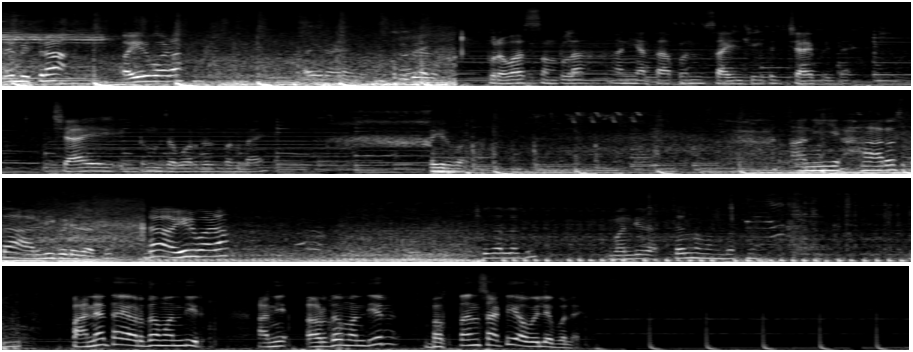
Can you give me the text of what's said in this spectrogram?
अरे मित्रा ऐरवाडा प्रवास संपला आणि आता आपण साहिलच्या इथे चाय पित आहे चाय एकदम जबरदस्त बनला आहे ऐरवाडा आणि हा रस्ता आर्वीकडे जातो. आता ऐरवाडा कुठे चालला तू? मंदिरात चल ना मग बस ना. पाण्यात आहे अर्ध मंदिर आणि अर्ध मंदिर भक्तांसाठी अवेलेबल आहे.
